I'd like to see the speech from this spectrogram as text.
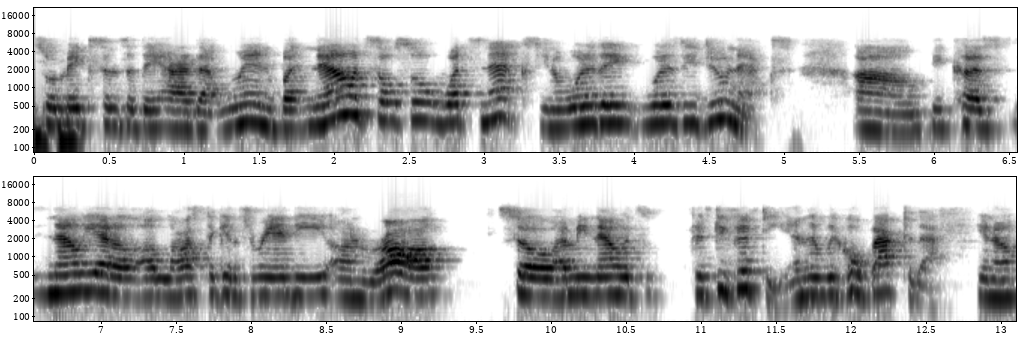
So it mm-hmm. makes sense that they had that win. But now it's also what's next. You know, what do they what does he do next? Um, because now he had a, a loss against Randy on Raw. So I mean now it's 50-50 and then we go back to that you know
